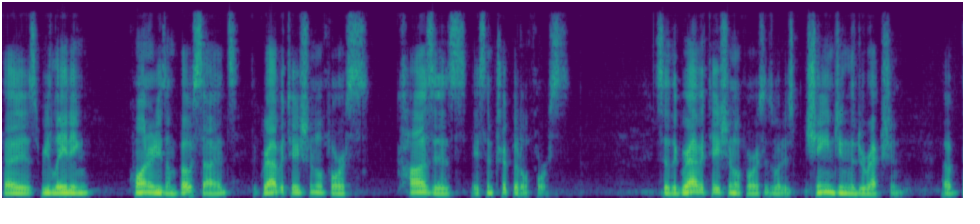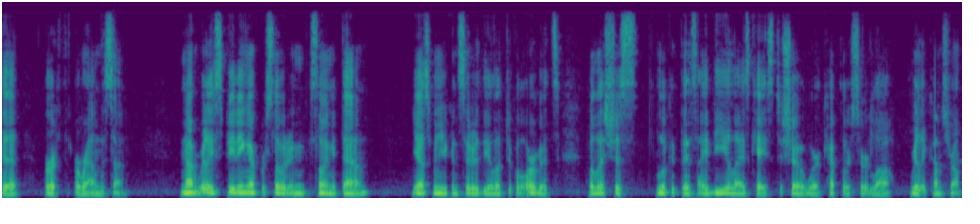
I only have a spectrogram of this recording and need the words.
that is relating quantities on both sides. The gravitational force causes a centripetal force. So the gravitational force is what is changing the direction of the Earth around the Sun not really speeding up or slowing, slowing it down. Yes, when you consider the elliptical orbits, but let's just look at this idealized case to show where Kepler's third law really comes from.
